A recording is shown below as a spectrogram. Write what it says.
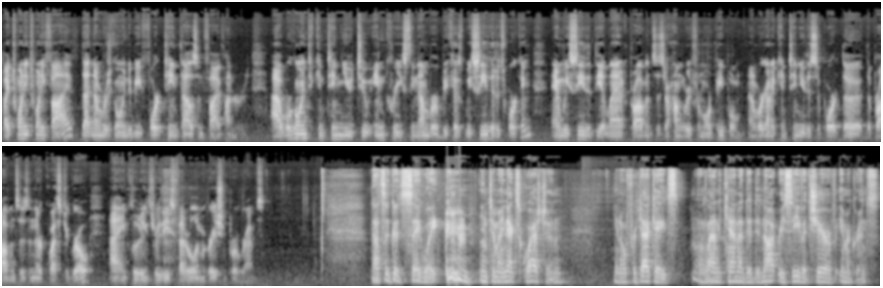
By 2025, that number is going to be 14,500 uh, we're going to continue to increase the number because we see that it's working and we see that the Atlantic provinces are hungry for more people. And we're going to continue to support the, the provinces in their quest to grow, uh, including through these federal immigration programs. That's a good segue into my next question. you know, for decades, Atlantic Canada did not receive its share of immigrants,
